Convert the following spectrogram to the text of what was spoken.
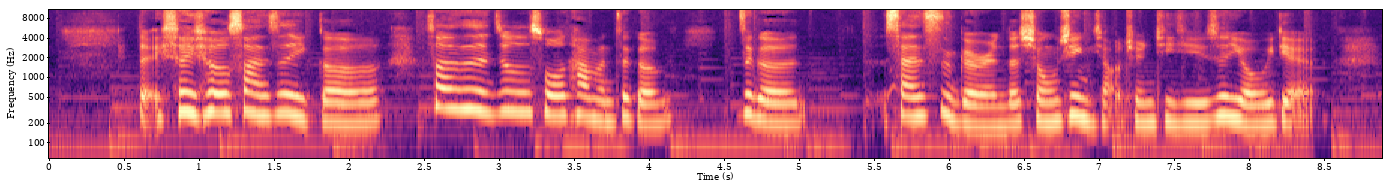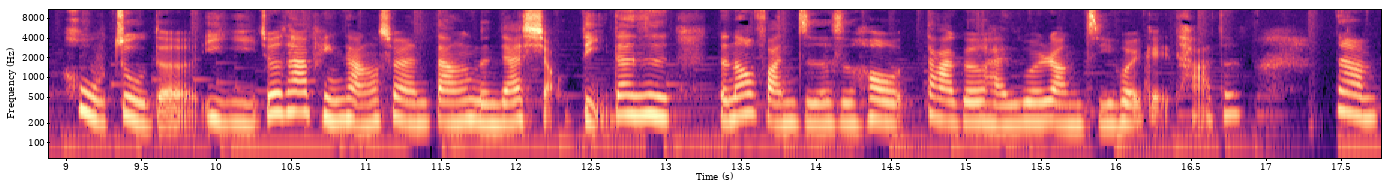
对，所以就算是一个，算是就是说，他们这个这个三四个人的雄性小群体，其实是有一点互助的意义。就是他平常虽然当人家小弟，但是等到繁殖的时候，大哥还是会让机会给他的。那。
